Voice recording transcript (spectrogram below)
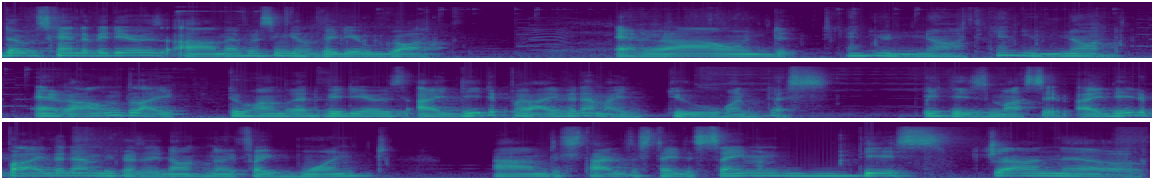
those kind of videos. Um, every single video got around, can you not, can you not, around like 200 videos. I did private them. I do want this. It is massive. I did private them because I don't know if I want um, the style to stay the same on this channel.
